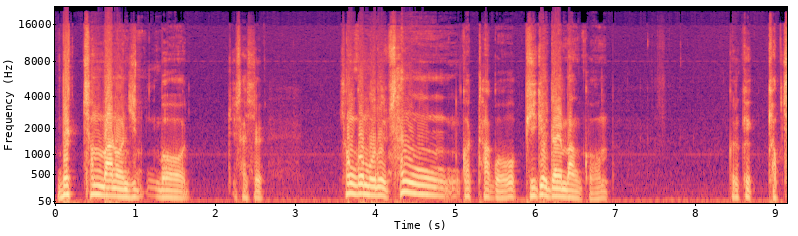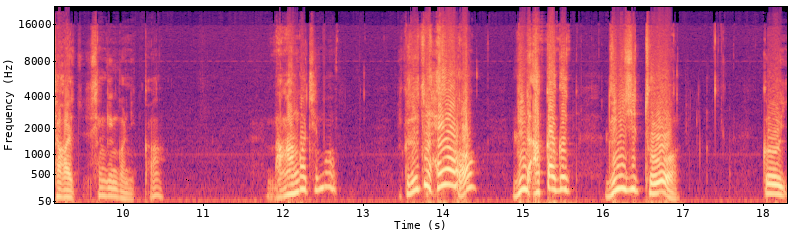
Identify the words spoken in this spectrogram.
몇 천만 원, 이- 뭐, 사실, 현금으로 산 것하고 비교될 만큼 그렇게 격차가 생긴 거니까. 망한 거지, 뭐. 그래도 해요. 린, 아까 그, 리니지2, 그,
